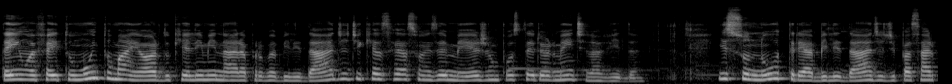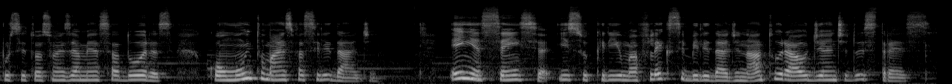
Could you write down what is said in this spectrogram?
tem um efeito muito maior do que eliminar a probabilidade de que as reações emerjam posteriormente na vida. Isso nutre a habilidade de passar por situações ameaçadoras com muito mais facilidade. Em essência, isso cria uma flexibilidade natural diante do estresse.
